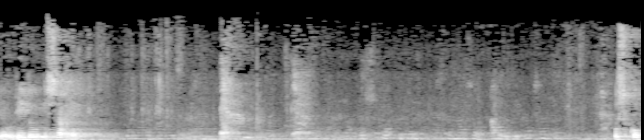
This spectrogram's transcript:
Yahudi itu Israel. Uskup.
